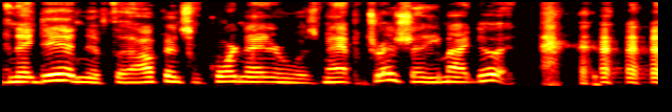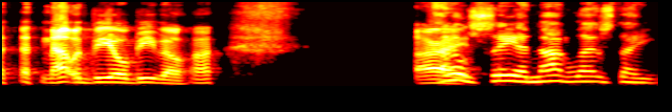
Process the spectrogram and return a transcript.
And they did. And if the offensive coordinator was Matt Patricia, he might do it. not with Bob though, huh? All right. I don't see it not unless they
